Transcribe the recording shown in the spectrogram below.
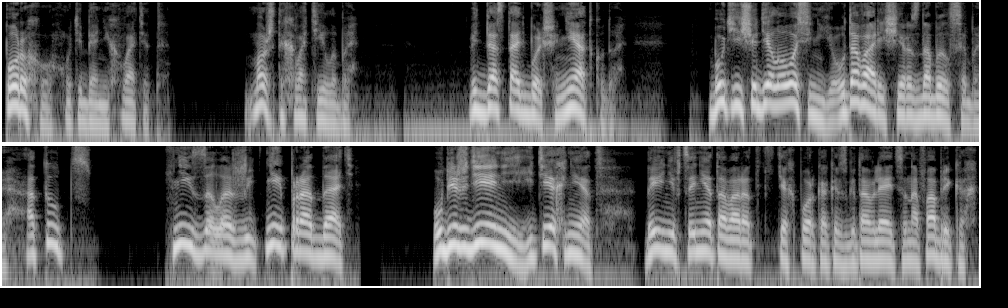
Пороху у тебя не хватит. Может, и хватило бы. Ведь достать больше неоткуда. Будь еще дело осенью, у товарищей раздобылся бы. А тут ни заложить, ни продать. Убеждений и тех нет. Да и не в цене товара с тех пор, как изготовляется на фабриках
